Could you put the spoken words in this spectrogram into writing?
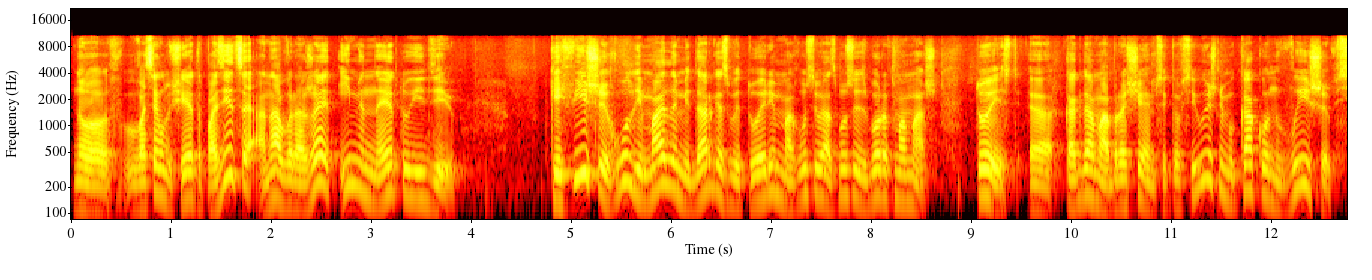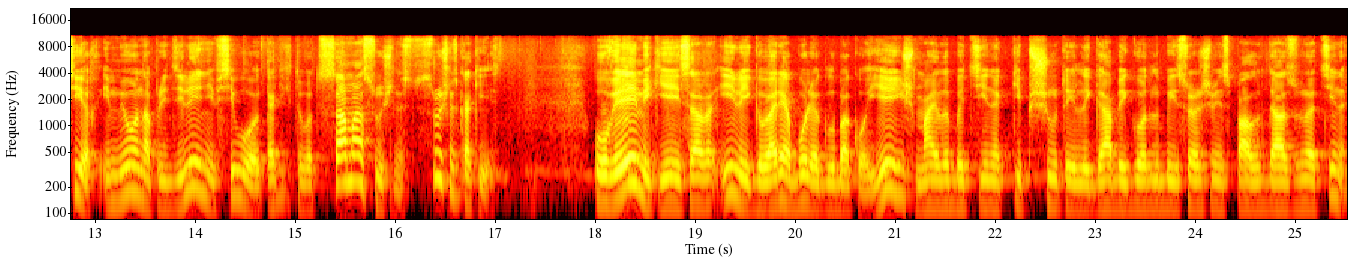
Но во всяком случае эта позиция, она выражает именно эту идею. Кефиши гули майлами даргас в Торе магусове осмуса из сборах мамаш. То есть, э, когда мы обращаемся ко Всевышнему, как он выше всех имен, определений, всего, каких-то вот сама сущность, сущность как есть. Увеемик ейсар, или говоря более глубоко, ейш майла бетинок кипшута или габи годл бы и спал дазунатинок,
